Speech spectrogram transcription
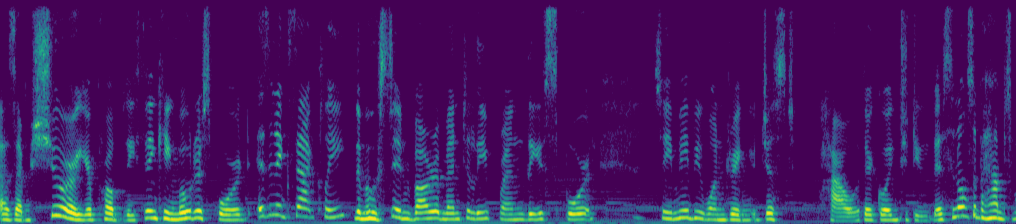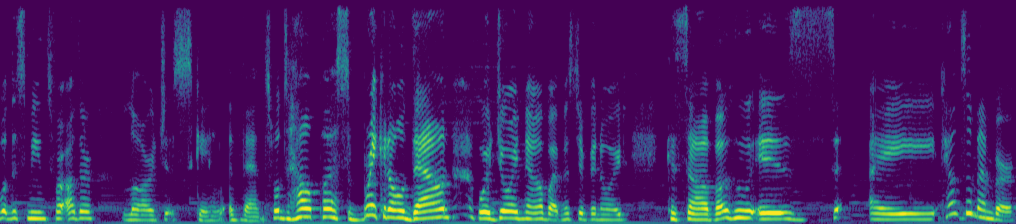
as I'm sure you're probably thinking, motorsport isn't exactly the most environmentally friendly sport. So you may be wondering just how they're going to do this, and also perhaps what this means for other large scale events. Well, to help us break it all down, we're joined now by Mr. Vinod Kesava, who is a council member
